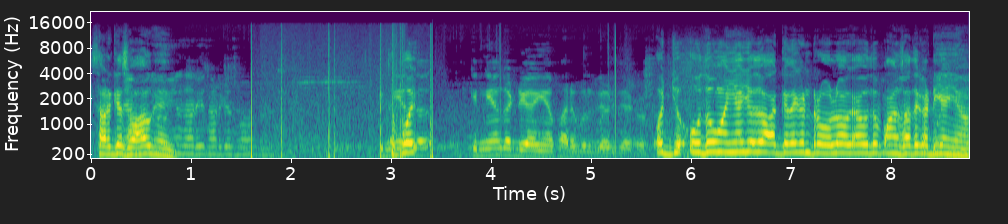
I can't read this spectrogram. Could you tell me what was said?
ਸੜ ਕੇ ਸਵਾਹ ਹੋ ਗਈਆਂ। ਕੋਈ ਕਿੰਨੀਆਂ ਗੱਡੀਆਂ ਆਈਆਂ ਫਾਇਰ ਬ੍ਰਿਗੇਡ ਦੇ ਟੋਟਲ ਉਹ ਜੋ ਉਦੋਂ ਆਈਆਂ ਜਦੋਂ ਅੱਗ ਤੇ ਕੰਟਰੋਲ ਹੋ ਗਿਆ ਉਦੋਂ ਪੰਜ ਸੱਤ ਗੱਡੀਆਂ ਆਈਆਂ।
